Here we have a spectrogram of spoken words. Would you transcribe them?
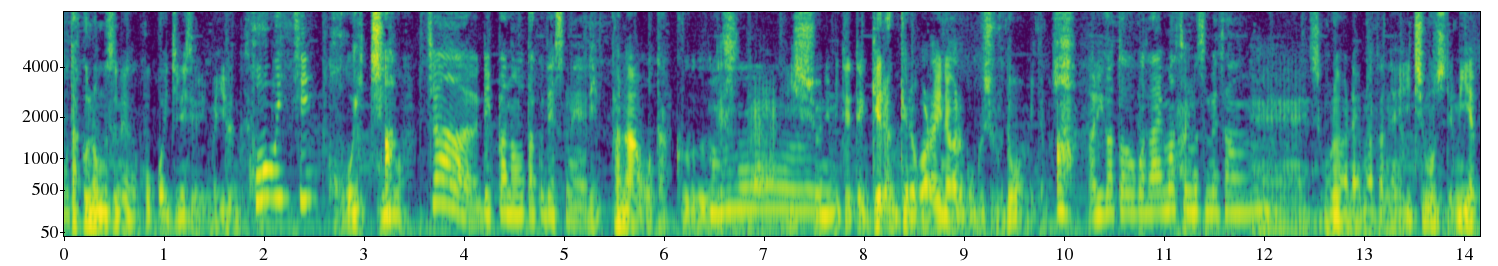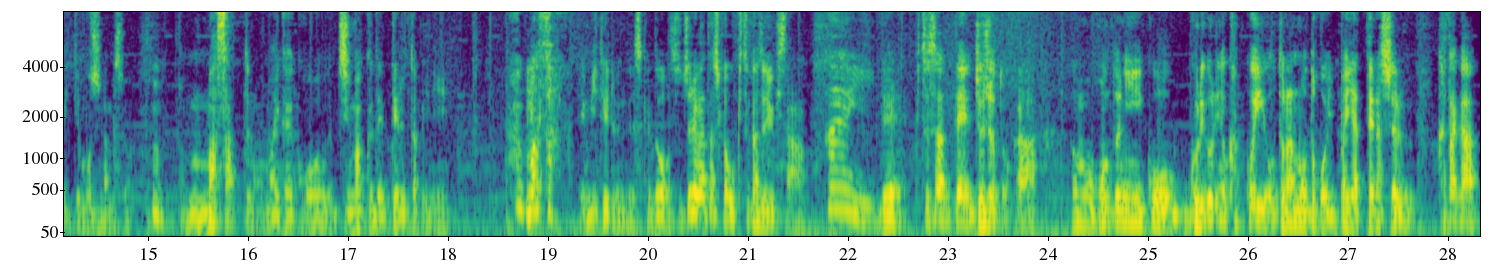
お宅の娘が高校1年生で今いるんです高一？高1あの。じゃあ立派なお宅ですね。立派なオタクですね。うん一緒に見ててゲラゲラ笑いながら極主不動を見てましたあありがとうございます、はい。娘さん、えー、これはねまたね一文字で「みやび」っていう文字なんですよ。う「まさ」っていうのが毎回こう字幕で出るたびに。まさで見てるんですけどそちらが確か沖津和之さん。はい。で靴さんってジョジョとかもう本当にこうゴリゴリのかっこいい大人の男をいっぱいやってらっしゃる方が、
